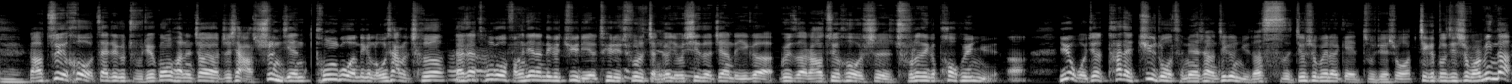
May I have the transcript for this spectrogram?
嗯，然后最后在这个主角光环的照耀之下，瞬间通过那个楼下的车，然后再通过房间的那个距离推理出了整个游戏的这样的一个规则。然后最后是除了那个炮灰女啊，因为我觉得她在剧作层面上，这个女的死就是为了给主角说这个东西是玩命的，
